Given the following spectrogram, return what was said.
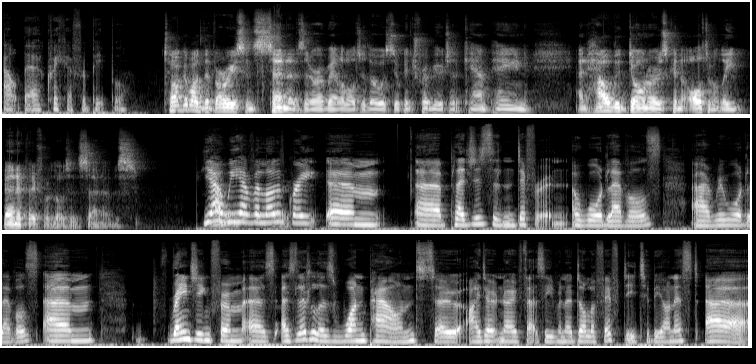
out there quicker for people. Talk about the various incentives that are available to those who contribute to the campaign and how the donors can ultimately benefit from those incentives. Yeah, we have a lot of great um, uh, pledges and different award levels, uh, reward levels. Um, ranging from as as little as one pound. So I don't know if that's even a dollar fifty to be honest. Uh,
